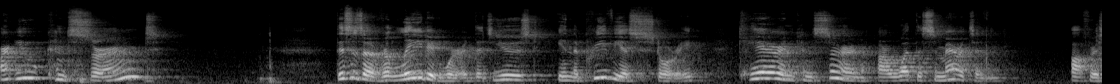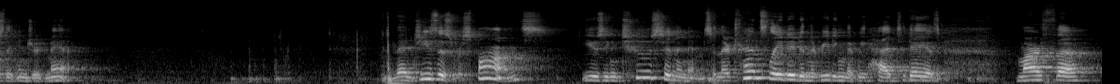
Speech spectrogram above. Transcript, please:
Aren't you concerned? This is a related word that's used in the previous story Care and concern are what the Samaritan offers the injured man. then Jesus responds using two synonyms, and they're translated in the reading that we had today as Martha,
